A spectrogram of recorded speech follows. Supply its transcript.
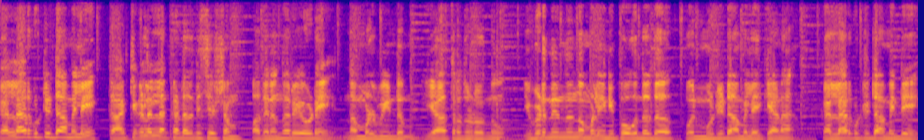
കല്ലാർകുട്ടി ഡാമിലെ കാഴ്ചകളെല്ലാം കണ്ടതിന് ശേഷം പതിനൊന്നരയോടെ നമ്മൾ വീണ്ടും യാത്ര തുടർന്നു. ഇവിടെ നിന്ന് നമ്മൾ ഇനി പോകുന്നത് പൊന്മുടി ഡാമിലേക്കാണ്. കല്ലാർകുട്ടി ഡാമിന്റെ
